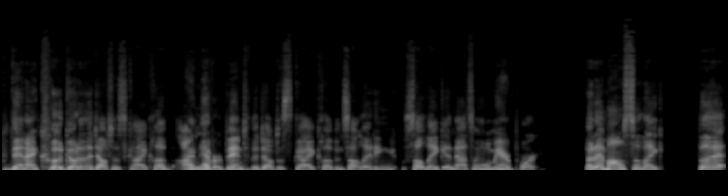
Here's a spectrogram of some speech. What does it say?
then I could go to the Delta Sky Club. I've never been to the Delta Sky Club in Salt Lake, Salt Lake, and that's my home airport. But I'm also like, but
